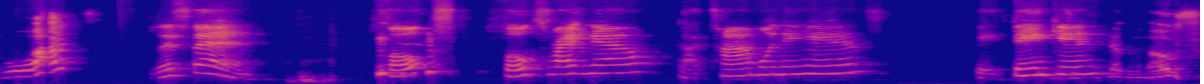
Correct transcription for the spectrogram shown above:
What? Listen, folks, folks right now got time on their hands. They thinking The most.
